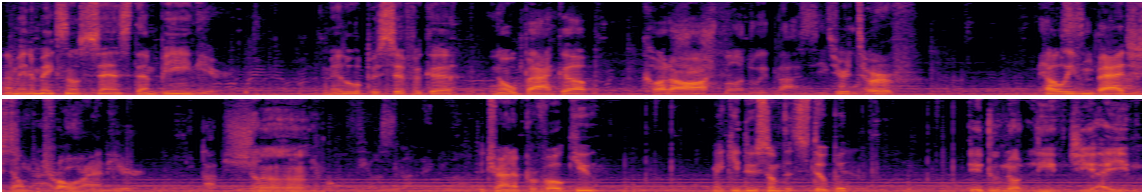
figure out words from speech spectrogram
I mean, it makes no sense them being here. Middle of Pacifica, no backup, cut off. It's your turf. Hell, even badges don't patrol around here. Uh-huh. They're trying to provoke you? Make you do something stupid? They do not leave GIM.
